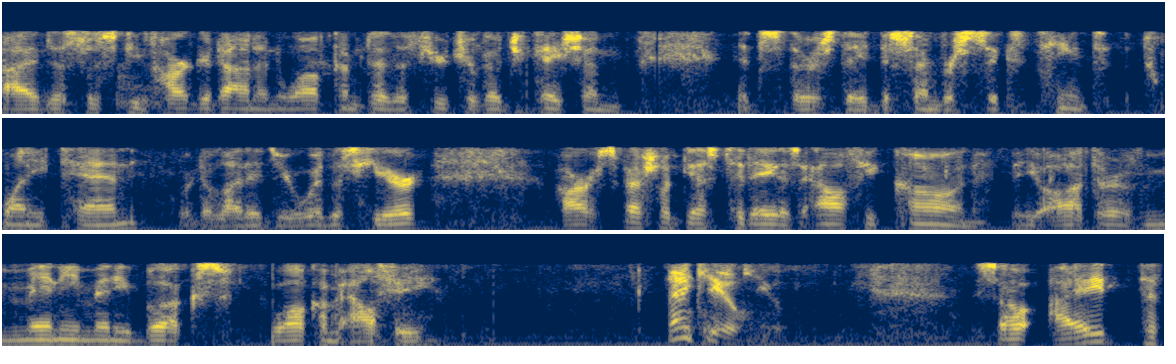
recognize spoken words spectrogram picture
Hi, this is Steve Hargadon, and welcome to the Future of Education. It's Thursday, December 16th, 2010. We're delighted you're with us here. Our special guest today is Alfie Kohn, the author of many, many books. Welcome, Alfie. Thank you. So I, to,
